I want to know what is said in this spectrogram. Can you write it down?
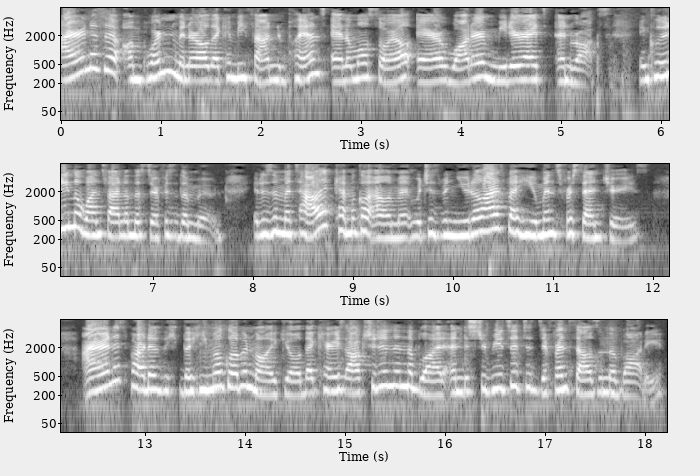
Iron is an important mineral that can be found in plants, animals, soil, air, water, meteorites, and rocks, including the ones found on the surface of the moon. It is a metallic chemical element which has been utilized by humans for centuries. Iron is part of the hemoglobin molecule that carries oxygen in the blood and distributes it to different cells in the body.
